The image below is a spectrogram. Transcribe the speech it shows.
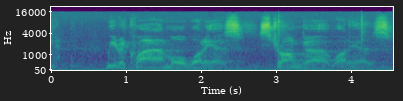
We require more warriors, stronger warriors.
